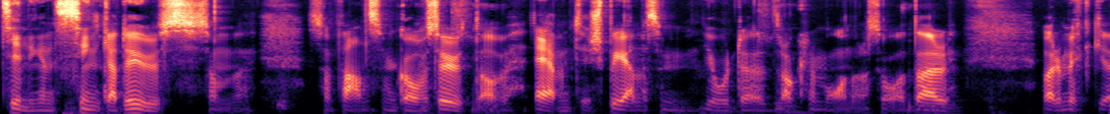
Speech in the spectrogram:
tidningen Sinkadus som, som fanns, som gavs ut av äventyrsspel som gjorde Drakar och och så. Där var det mycket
